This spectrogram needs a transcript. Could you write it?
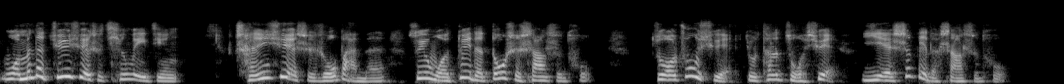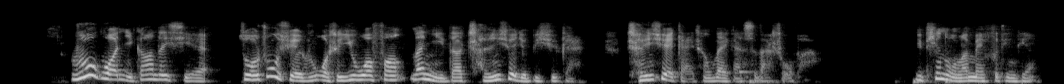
我们的军穴是清胃经，陈穴是揉板门，所以我对的都是伤食吐。左柱穴就是它的左穴，也是为了伤食吐。如果你刚才写左柱穴如果是一窝蜂，那你的陈穴就必须改，陈穴改成外感四大手法。你听懂了没，付婷婷？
